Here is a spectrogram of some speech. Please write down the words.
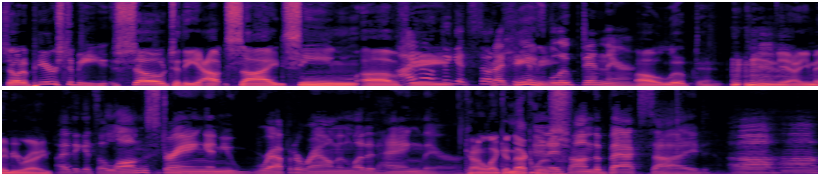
So it appears to be sewed to the outside seam of I don't think it's sewed. I think it's looped in there. Oh, looped in. yeah, you may be right. I think it's a long string, and you wrap it around and let it hang there. Kind of like a necklace. And it's on the backside. Uh huh.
